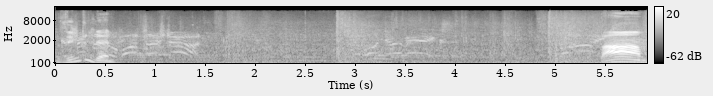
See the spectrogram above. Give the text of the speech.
Wo sind die denn? Bam.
